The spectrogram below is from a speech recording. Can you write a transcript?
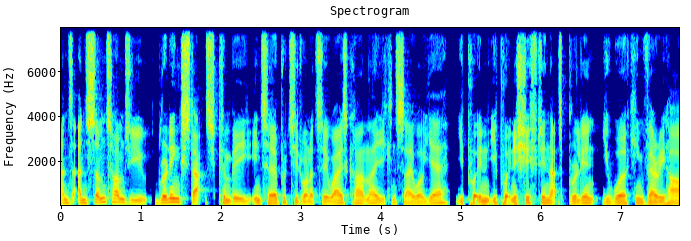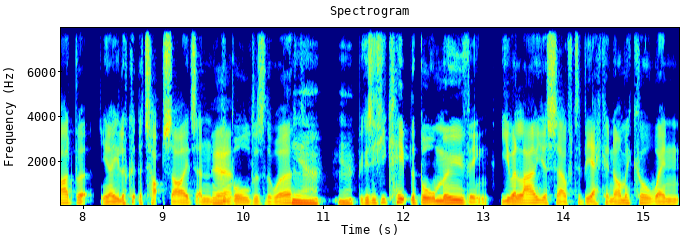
and, and sometimes you running stats can be interpreted one or two ways, can't they? You can say, well, yeah, you're putting you're putting a shift in, that's brilliant. You're working very hard, but you know, you look at the top sides and yeah. the ball does the work. Yeah, yeah. Because if you keep the ball moving, you allow yourself to be economical when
